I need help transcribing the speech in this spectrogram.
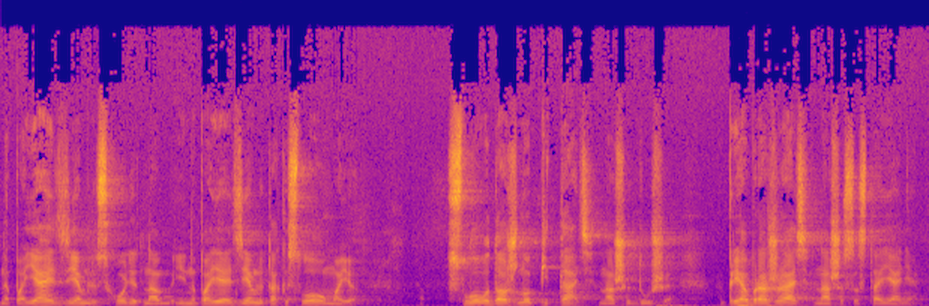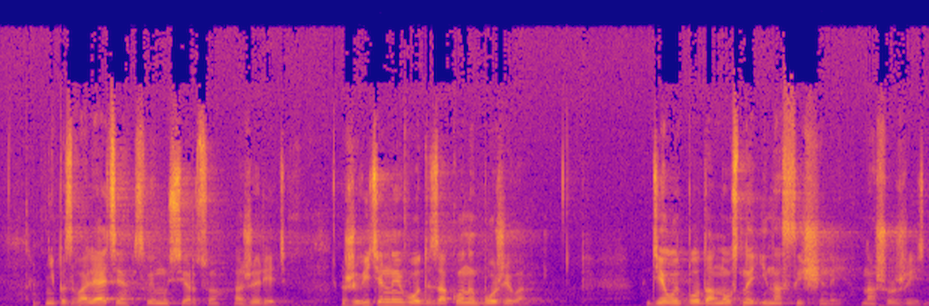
напаяет землю, сходит на, и напаяет землю, так и Слово Мое. Слово должно питать наши души, преображать наше состояние. Не позволяйте своему сердцу ожиреть. Живительные воды закона Божьего делают плодоносной и насыщенной нашу жизнь.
